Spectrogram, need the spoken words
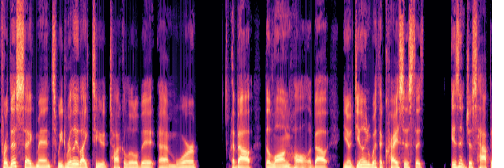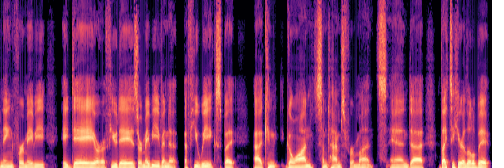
for this segment, we'd really like to talk a little bit uh, more about the long haul, about you know dealing with a crisis that isn't just happening for maybe a day or a few days or maybe even a, a few weeks, but uh, can go on sometimes for months. And uh, I'd like to hear a little bit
